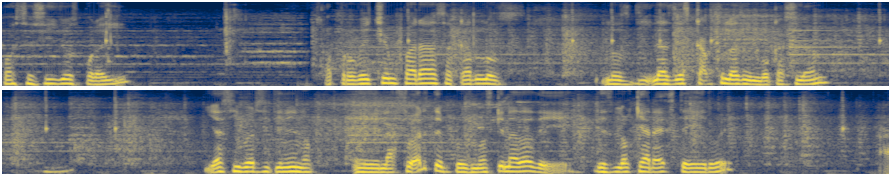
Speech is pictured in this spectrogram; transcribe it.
pasecillos por ahí. Aprovechen para sacar los las 10 cápsulas de invocación. Y así ver si tienen eh, la suerte, pues más que nada de desbloquear a este héroe. Ah,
